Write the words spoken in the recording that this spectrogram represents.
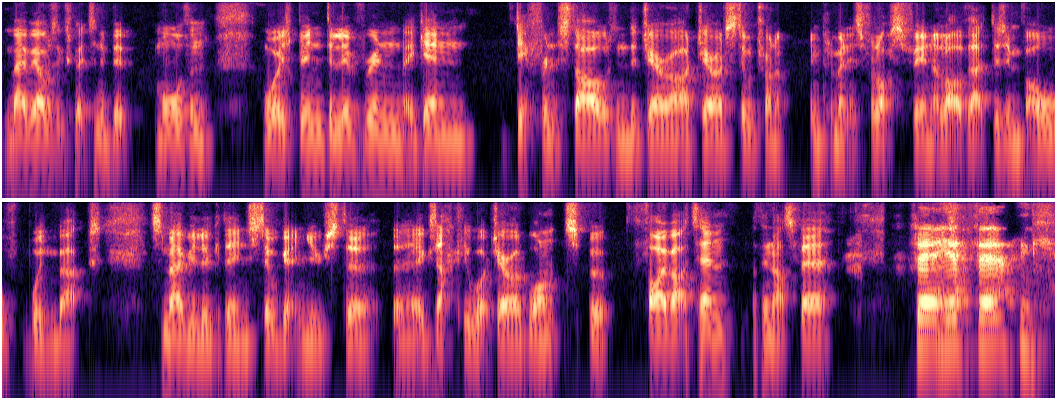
maybe I was expecting a bit more than what he's been delivering. Again, different styles under Gerrard. Gerrard's still trying to implement his philosophy, and a lot of that does involve wing backs. So maybe Lucas Digne's still getting used to uh, exactly what Gerrard wants. But five out of ten, I think that's fair. Fair, yeah, fair. I think,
